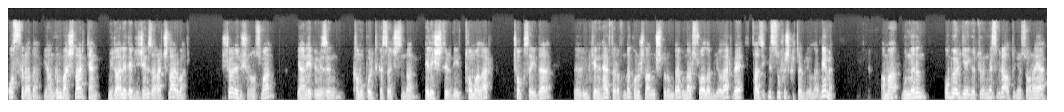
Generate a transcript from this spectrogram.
o sırada yangın başlarken müdahale edebileceğiniz araçlar var. Şöyle düşün Osman, yani hepimizin kamu politikası açısından eleştirdiği tomalar çok sayıda e, ülkenin her tarafında konuşlanmış durumda. Bunlar su alabiliyorlar ve tazikli su fışkırtabiliyorlar değil mi? Ama bunların o bölgeye götürülmesi bile 6 gün sonraya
